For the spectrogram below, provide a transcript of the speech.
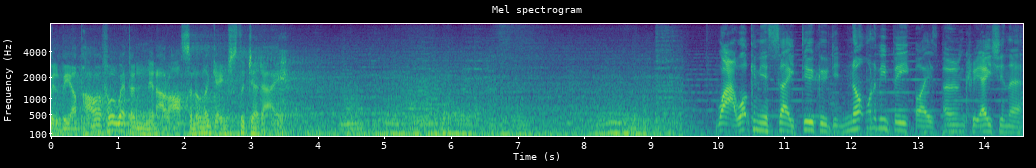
Will be a powerful weapon in our arsenal against the Jedi. Wow, what can you say? Dooku did not want to be beat by his own creation there.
